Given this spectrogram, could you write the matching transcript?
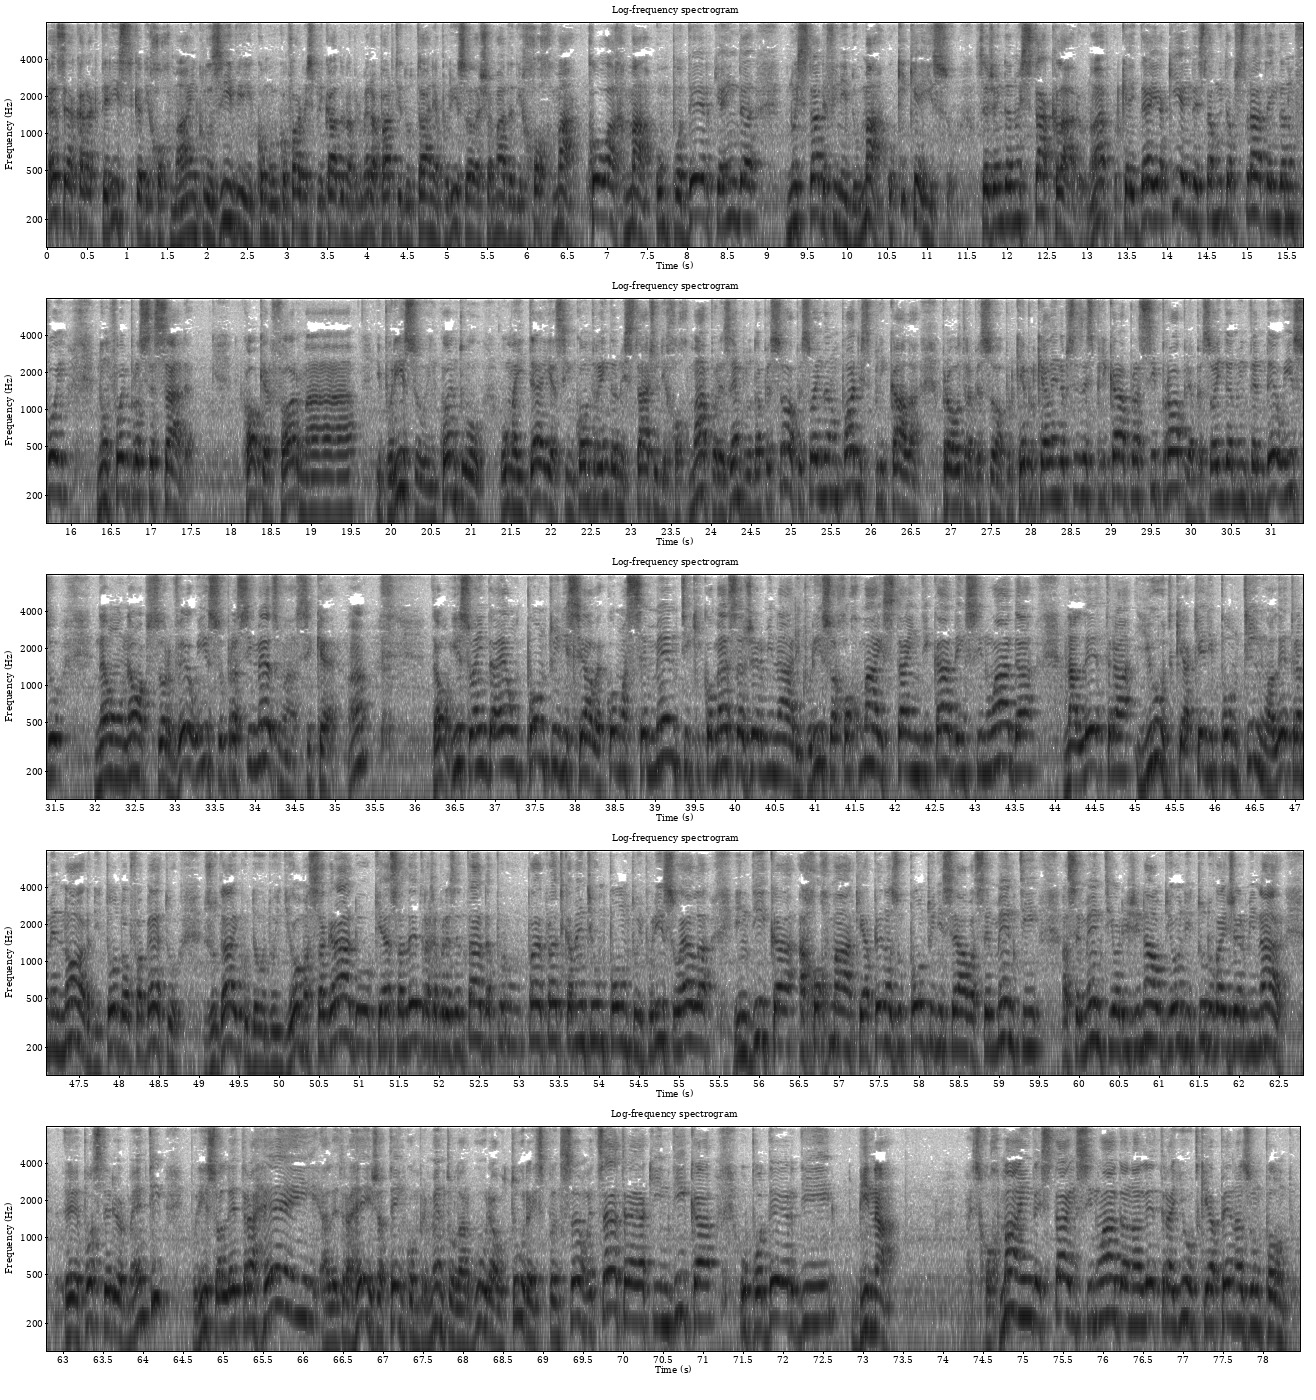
essa é a característica de Chokhmah, inclusive, como, conforme explicado na primeira parte do Tânia, por isso ela é chamada de Chokhmah, Koachmah, um poder que ainda não está definido. Ma, o que, que é isso? Ou seja, ainda não está claro, não é? Porque a ideia aqui ainda está muito abstrata, ainda não foi, não foi processada qualquer forma, e por isso, enquanto uma ideia se encontra ainda no estágio de Chokhmah, por exemplo, da pessoa, a pessoa ainda não pode explicá-la para outra pessoa. Por quê? Porque ela ainda precisa explicar para si própria. A pessoa ainda não entendeu isso, não, não absorveu isso para si mesma sequer. Não então, isso ainda é um ponto inicial, é como a semente que começa a germinar, e por isso a Chokhmah está indicada, insinuada na letra Yud, que é aquele pontinho, a letra menor de todo o alfabeto judaico, do, do idioma sagrado, que é essa letra representada por praticamente um ponto, e por isso ela indica a Chokhmah, que é apenas o ponto inicial, a semente, a semente original de onde tudo vai germinar posteriormente, por isso a letra rei, a letra rei já tem comprimento, largura, altura, expansão, etc. É a que indica o poder de Binah. Mas Chokhmah ainda está insinuada na letra Yud, que é apenas um ponto.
